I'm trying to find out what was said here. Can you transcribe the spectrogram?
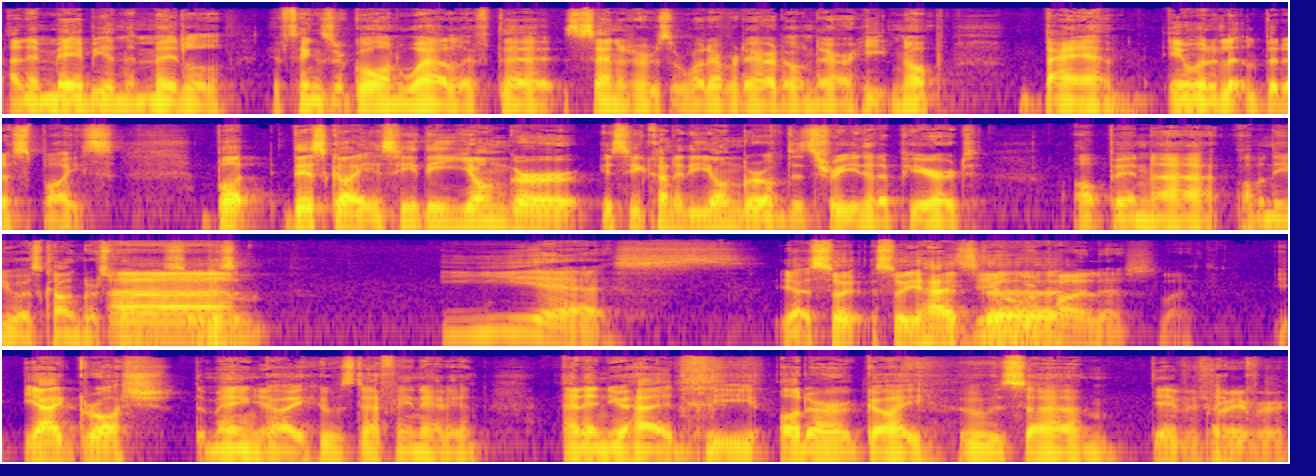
and then maybe in the middle, if things are going well, if the senators or whatever they are down there are heating up, bam, in with a little bit of spice. But this guy is he the younger? Is he kind of the younger of the three that appeared up in uh, up in the US Congress one? so Um, yes. yeah. So so you had He's the younger the, pilot. Like, you had Grush, the main Yeah. guy who was definitely an alien, and then you had the other guy who's um, David Like- Fravor.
